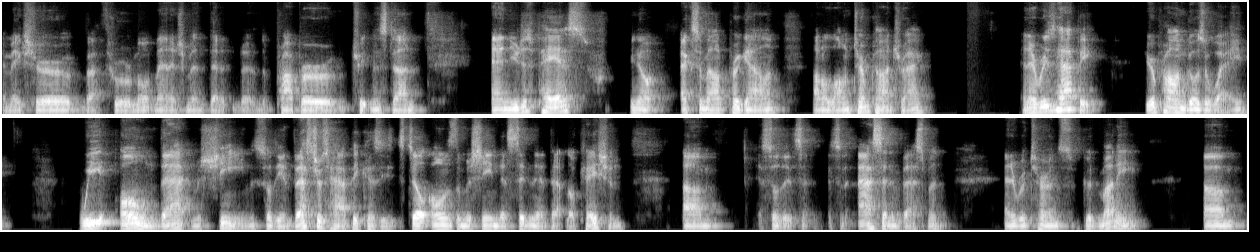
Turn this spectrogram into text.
and make sure uh, through remote management that the, the proper treatment's done. And you just pay us you know x amount per gallon on a long-term contract and everybody's happy. Your problem goes away. We own that machine. So the investor's happy because he still owns the machine that's sitting at that location. Um, so it's, a, it's an asset investment and it returns good money. Um,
